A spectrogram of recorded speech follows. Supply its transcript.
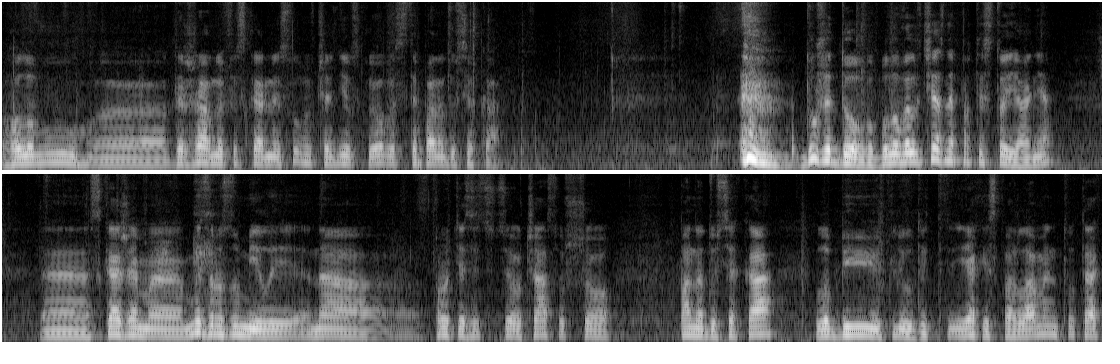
голову е, Державної фіскальної служби в Чернігівській області Степана Дусяка. Дуже довго було величезне протистояння. Е, Скажем, е, ми зрозуміли на протязі цього часу, що пана Дусяка лобіюють люди, як із парламенту, так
